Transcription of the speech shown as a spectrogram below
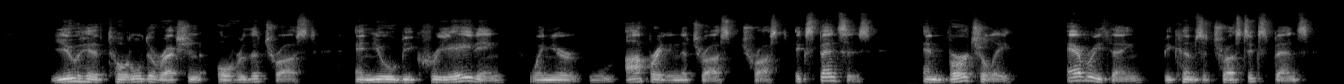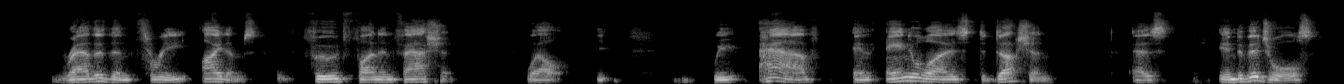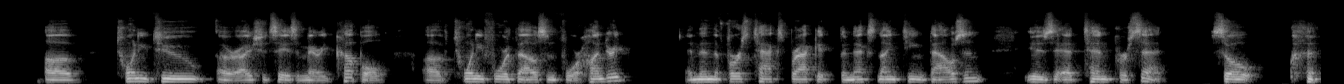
you have total direction over the trust and you will be creating when you're operating the trust trust expenses. And virtually everything becomes a trust expense rather than three items food fun and fashion. Well we have an annualized deduction as individuals of 22 or i should say as a married couple of 24400 and then the first tax bracket the next 19000 is at 10% so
